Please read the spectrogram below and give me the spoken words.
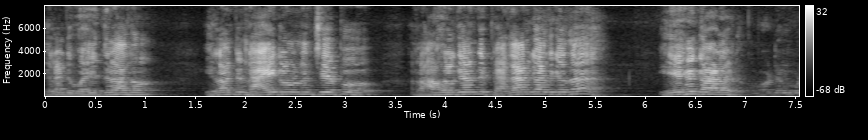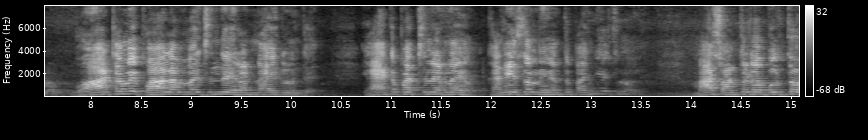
ఇలాంటి వైద్యనాథం ఇలాంటి నాయకులు ఉన్నంతసేపు రాహుల్ గాంధీ ప్రధాని కాదు కదా ఏమీ కాడాడు ఓటమి పాలవ్వాల్సిందే ఇలాంటి నాయకులు ఉంటే. ఏకపక్ష నిర్ణయం. కనీసం మేము ఎంత పని చేసినాం. మా సొంత డబ్బులతో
